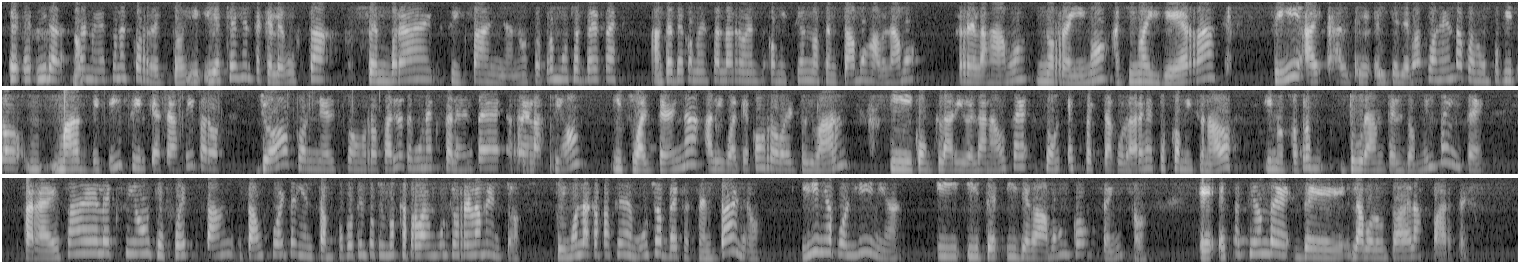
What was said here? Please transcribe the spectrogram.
Eh, eh, mira, eso no es correcto. Y, y, es que hay gente que le gusta sembrar cizaña. Nosotros muchas veces, antes de comenzar la reunión de comisión, nos sentamos, hablamos relajamos, nos reímos, aquí no hay guerra. Sí, hay, que, el que lleva su agenda pues es un poquito más difícil que sea así, pero yo con Nelson Rosario tengo una excelente relación y su alterna, al igual que con Roberto Iván y con Claribel Lanause, son espectaculares estos comisionados y nosotros durante el 2020 para esa elección que fue tan tan fuerte y en tan poco tiempo tuvimos que aprobar muchos reglamentos, tuvimos la capacidad de muchas veces sentarnos línea por línea y, y, y llegábamos a un consenso. Eh, es cuestión de, de la voluntad de las partes.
